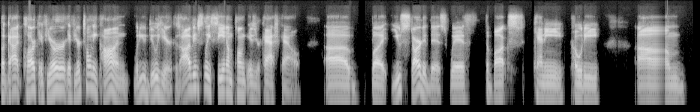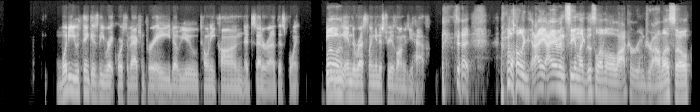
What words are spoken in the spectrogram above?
but God, Clark, if you're if you're Tony Khan, what do you do here? Because obviously CM Punk is your cash cow. Uh, but you started this with the Bucks, Kenny, Cody. Um, what do you think is the right course of action for AEW, Tony Khan, etc. at this point? Being well, in the wrestling industry as long as you have. well, I, I haven't seen like this level of locker room drama, so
